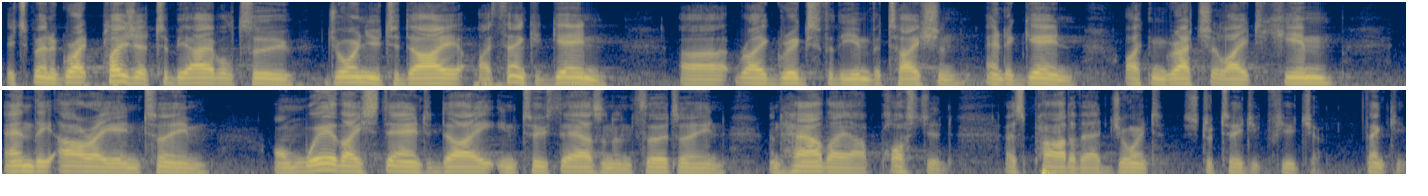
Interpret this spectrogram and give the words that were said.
It's been a great pleasure to be able to join you today. I thank again uh, Ray Griggs for the invitation, and again, I congratulate him and the RAN team on where they stand today in 2013 and how they are postured as part of our joint strategic future. Thank you.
